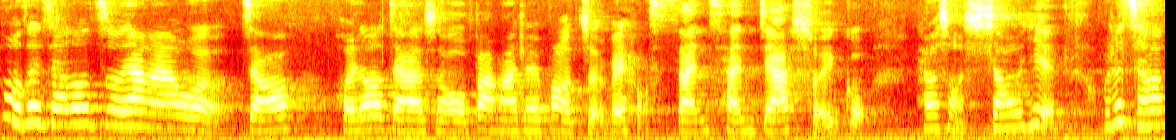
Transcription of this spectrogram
那我在家都这样啊，我只要回到家的时候，我爸妈就会帮我准备好三餐加水果，还有什么宵夜，我就只要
